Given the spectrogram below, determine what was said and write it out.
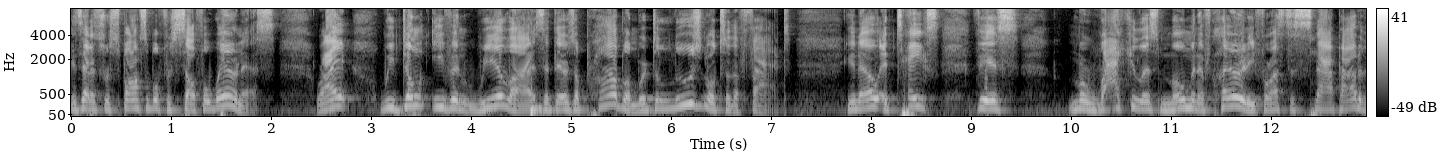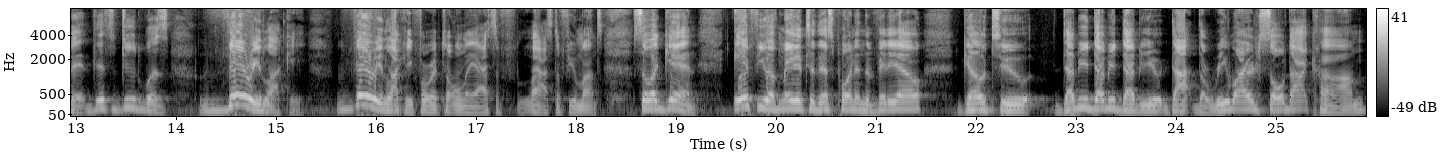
is that it's responsible for self-awareness right? We don't even realize that there's a problem. We're delusional to the fact. You know, it takes this miraculous moment of clarity for us to snap out of it. This dude was very lucky, very lucky for it to only last a, last a few months. So again, if you have made it to this point in the video, go to www.therewiredsoul.com,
